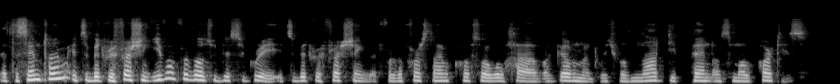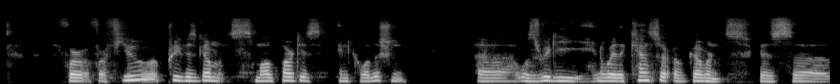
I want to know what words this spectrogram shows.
At the same time, it's a bit refreshing, even for those who disagree, it's a bit refreshing that for the first time Kosovo will have a government which will not depend on small parties. For, for a few previous governments, small parties in coalition uh, was really, in a way, the cancer of governance because uh,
